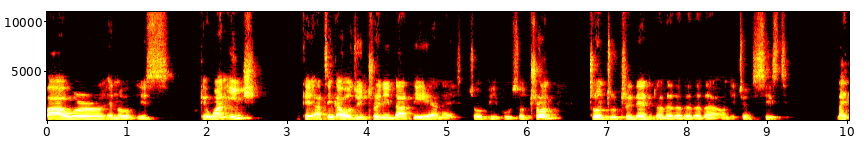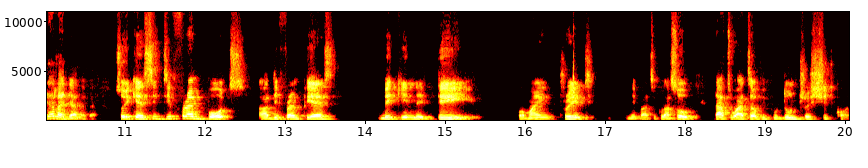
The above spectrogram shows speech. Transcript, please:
Power and all of this. Okay, 1inch. Okay, I think I was doing training that day and I told people. So Tron, Tron 2 traded da, da, da, da, da, da, on the 26th. Like that, like that, like that. So you can see different boats, uh, different pairs making a day for my trade in a particular. So that's why I tell people don't trade shitcoin.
